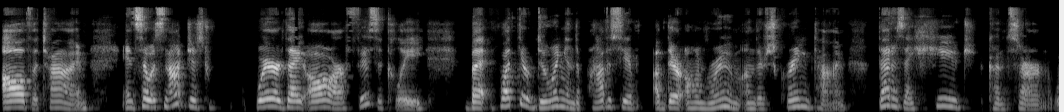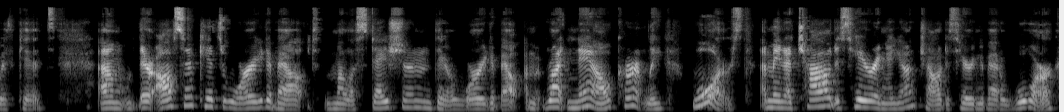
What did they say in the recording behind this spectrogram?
all the time. And so it's not just where they are physically, but what they're doing in the privacy of, of their own room on their screen time. That is a huge concern with kids. Um, they're also kids worried about molestation. They're worried about, I mean, right now, currently, wars. I mean, a child is hearing, a young child is hearing about a war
